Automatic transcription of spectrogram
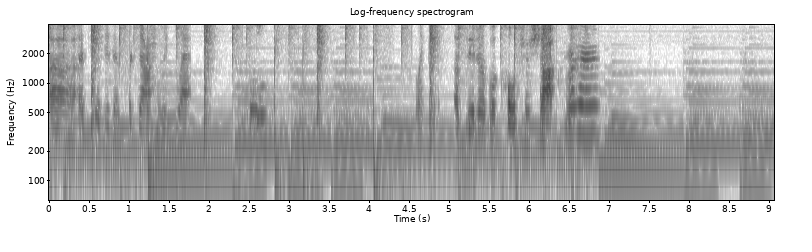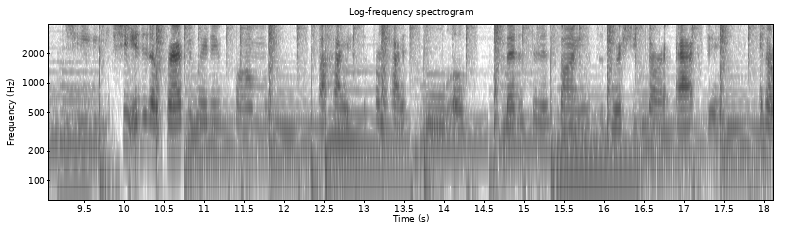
uh, attended a predominantly black school. Like a, a bit of a culture shock for her she ended up graduating from a high from a high school of medicine and sciences where she started acting and her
